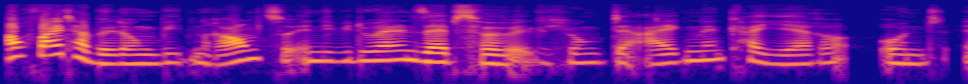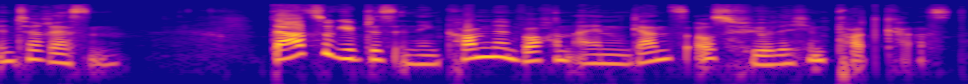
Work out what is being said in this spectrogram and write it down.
Auch Weiterbildungen bieten Raum zur individuellen Selbstverwirklichung der eigenen Karriere und Interessen. Dazu gibt es in den kommenden Wochen einen ganz ausführlichen Podcast.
